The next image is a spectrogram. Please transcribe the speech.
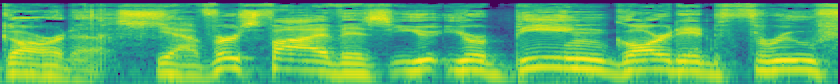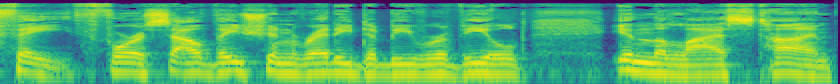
guard us. Yeah, verse 5 is you, are being guarded through faith for a salvation ready to be revealed in the last time.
